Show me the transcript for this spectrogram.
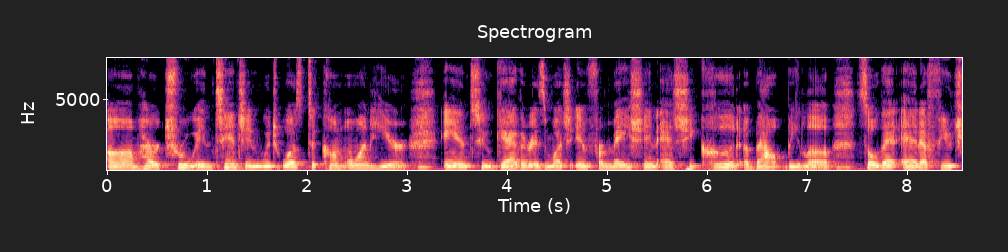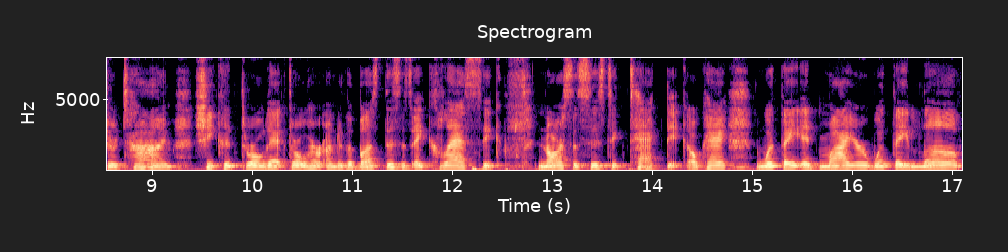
um her true intention which was to come on here and to gather as much information as she could about B Love so that at a future time she could throw that throw her under the bus. This is a classic narcissistic tactic, okay? What they admire, what they love,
